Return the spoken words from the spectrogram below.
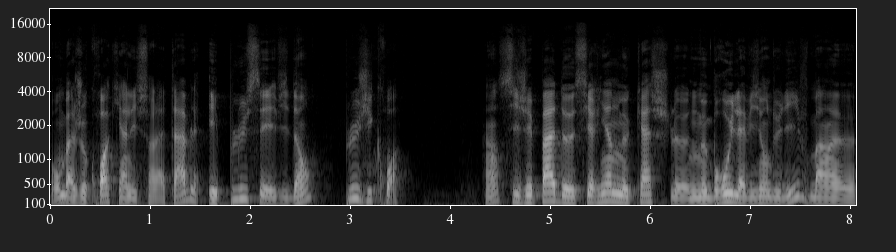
Bon, bah, je crois qu'il y a un livre sur la table, et plus c'est évident, plus j'y crois. Hein. si j'ai pas de, si rien ne me cache, ne me brouille la vision du livre, ben, euh,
